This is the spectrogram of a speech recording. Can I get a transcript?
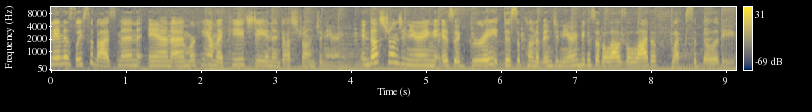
name is Lisa Bosman and I'm working on my PhD in industrial engineering. Industrial engineering is a great discipline of engineering because it allows a lot of flexibility.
